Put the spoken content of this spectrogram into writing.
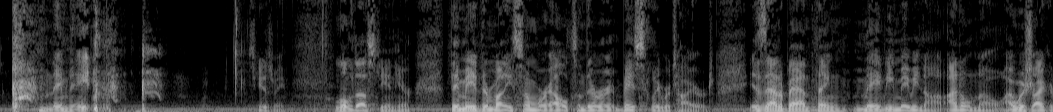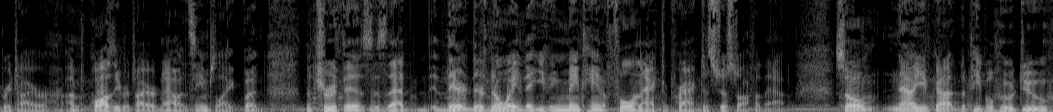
they made excuse me a little dusty in here. They made their money somewhere else and they're basically retired. Is that a bad thing? Maybe, maybe not. I don't know. I wish I could retire. I'm quasi retired now, it seems like, but the truth is, is that there, there's no way that you can maintain a full and active practice just off of that. So now you've got the people who do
